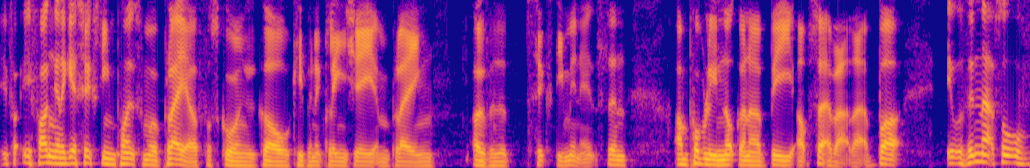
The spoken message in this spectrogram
if if I'm going to get 16 points from a player for scoring a goal, keeping a clean sheet, and playing over the 60 minutes, then I'm probably not going to be upset about that. But it was in that sort of.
